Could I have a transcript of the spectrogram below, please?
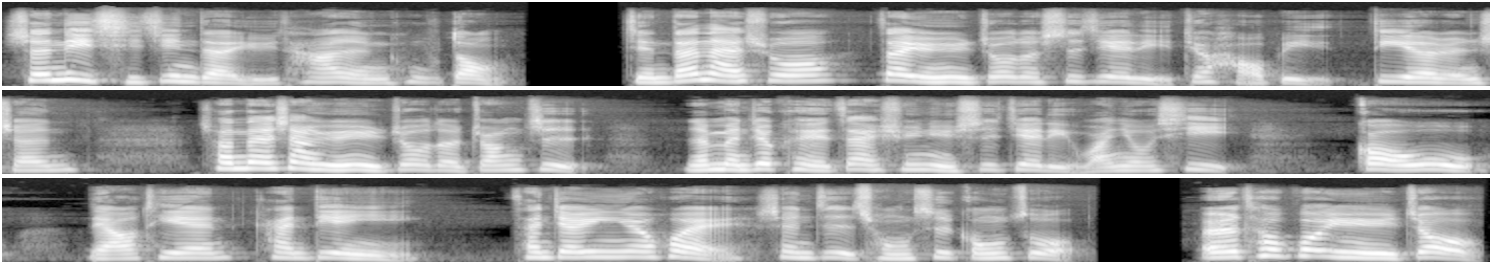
身临其境的与他人互动。简单来说，在元宇宙的世界里，就好比第二人生。穿戴上元宇宙的装置，人们就可以在虚拟世界里玩游戏。购物、聊天、看电影、参加音乐会，甚至从事工作。而透过元宇宙，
